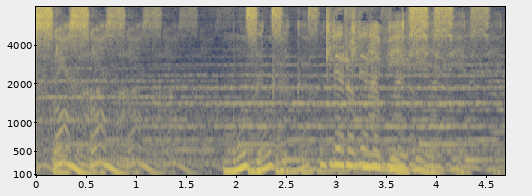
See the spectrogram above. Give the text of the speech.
Фрисона. Музыка для равновесия.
